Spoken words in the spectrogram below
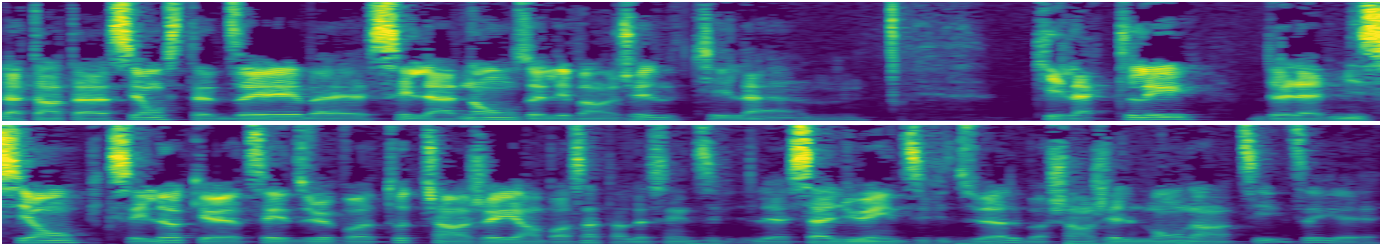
la tentation c'était de dire ben c'est l'annonce de l'évangile qui est la qui est la clé de la mission puis que c'est là que Dieu va tout changer en passant par le, salut individuel va changer le monde entier sais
